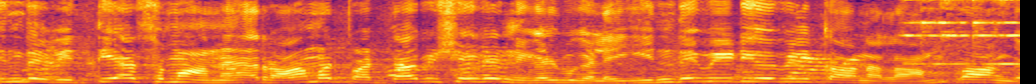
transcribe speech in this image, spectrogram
இந்த வித்தியாசமான ராமர் பட்டாபிஷேக நிகழ்வுகளை இந்த வீடியோவில் காணலாம். வாங்க.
